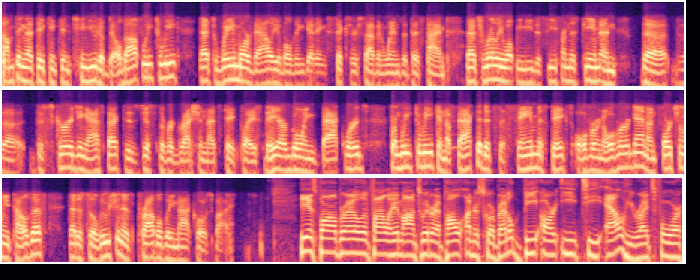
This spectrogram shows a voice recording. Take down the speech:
something that they can continue to build off week to week that's way more valuable than getting six or seven wins at this time. That's really what we need to see from this team. And the the discouraging aspect is just the regression that's take place. They are going backwards from week to week, and the fact that it's the same mistakes over and over again, unfortunately, tells us that a solution is probably not close by. He is Paul Bretl, and follow him on Twitter at Paul underscore Bretl, B R E T L. He writes for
